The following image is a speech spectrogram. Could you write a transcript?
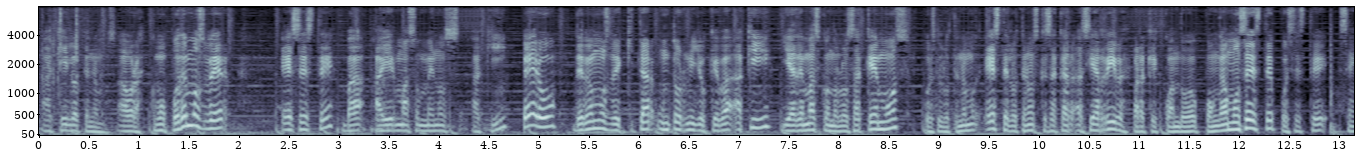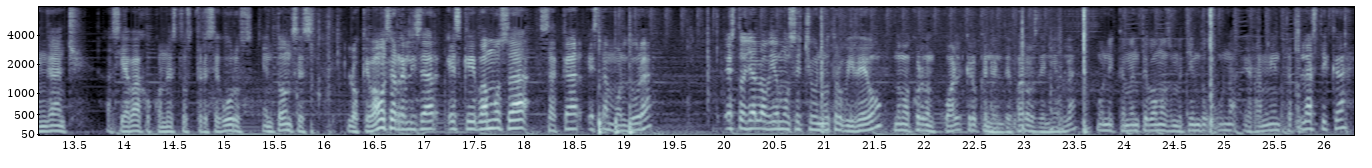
Aquí lo tenemos. Ahora, como podemos ver, es este, va a ir más o menos aquí, pero debemos de quitar un tornillo que va aquí y además cuando lo saquemos, pues lo tenemos, este lo tenemos que sacar hacia arriba para que cuando pongamos este, pues este se enganche hacia abajo con estos tres seguros. Entonces, lo que vamos a realizar es que vamos a sacar esta moldura esto ya lo habíamos hecho en otro video, no me acuerdo en cuál, creo que en el de faros de niebla. Únicamente vamos metiendo una herramienta plástica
